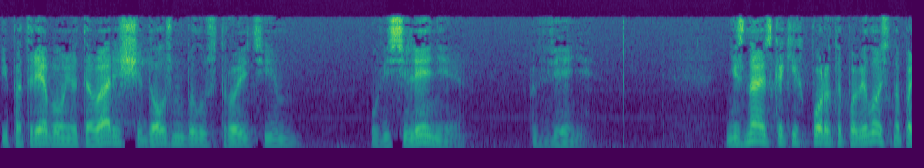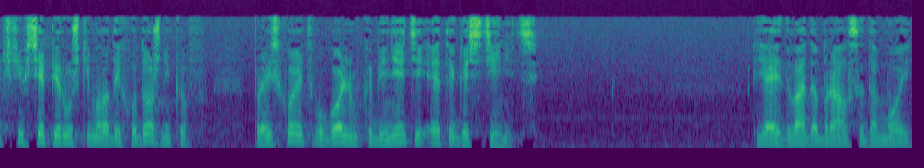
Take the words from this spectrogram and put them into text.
и по требованию товарищей должен был устроить им увеселение в Вене. Не знаю, с каких пор это повелось, но почти все пирушки молодых художников происходят в угольном кабинете этой гостиницы. Я едва добрался домой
